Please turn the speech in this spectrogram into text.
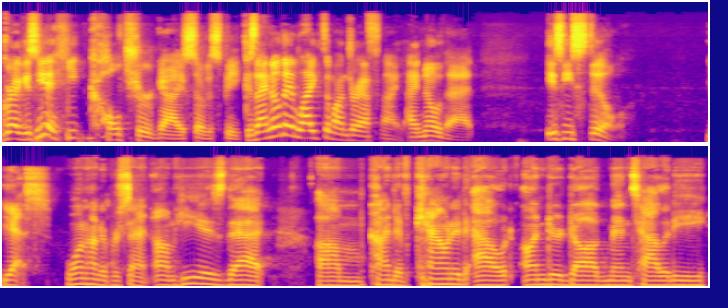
Greg? Is he a Heat culture guy, so to speak? Because I know they liked him on draft night. I know that. Is he still? Yes, one hundred percent. Um, he is that um kind of counted out underdog mentality.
